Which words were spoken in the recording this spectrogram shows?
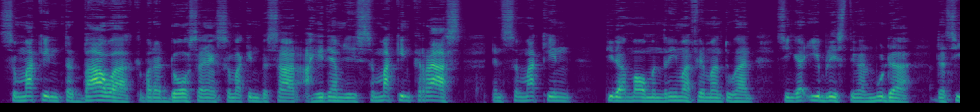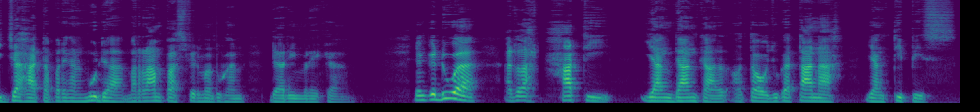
semakin terbawa kepada dosa yang semakin besar, akhirnya menjadi semakin keras dan semakin tidak mau menerima firman Tuhan sehingga iblis dengan mudah dan si jahat apa dengan mudah merampas firman Tuhan dari mereka. Yang kedua adalah hati yang dangkal atau juga tanah yang tipis.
